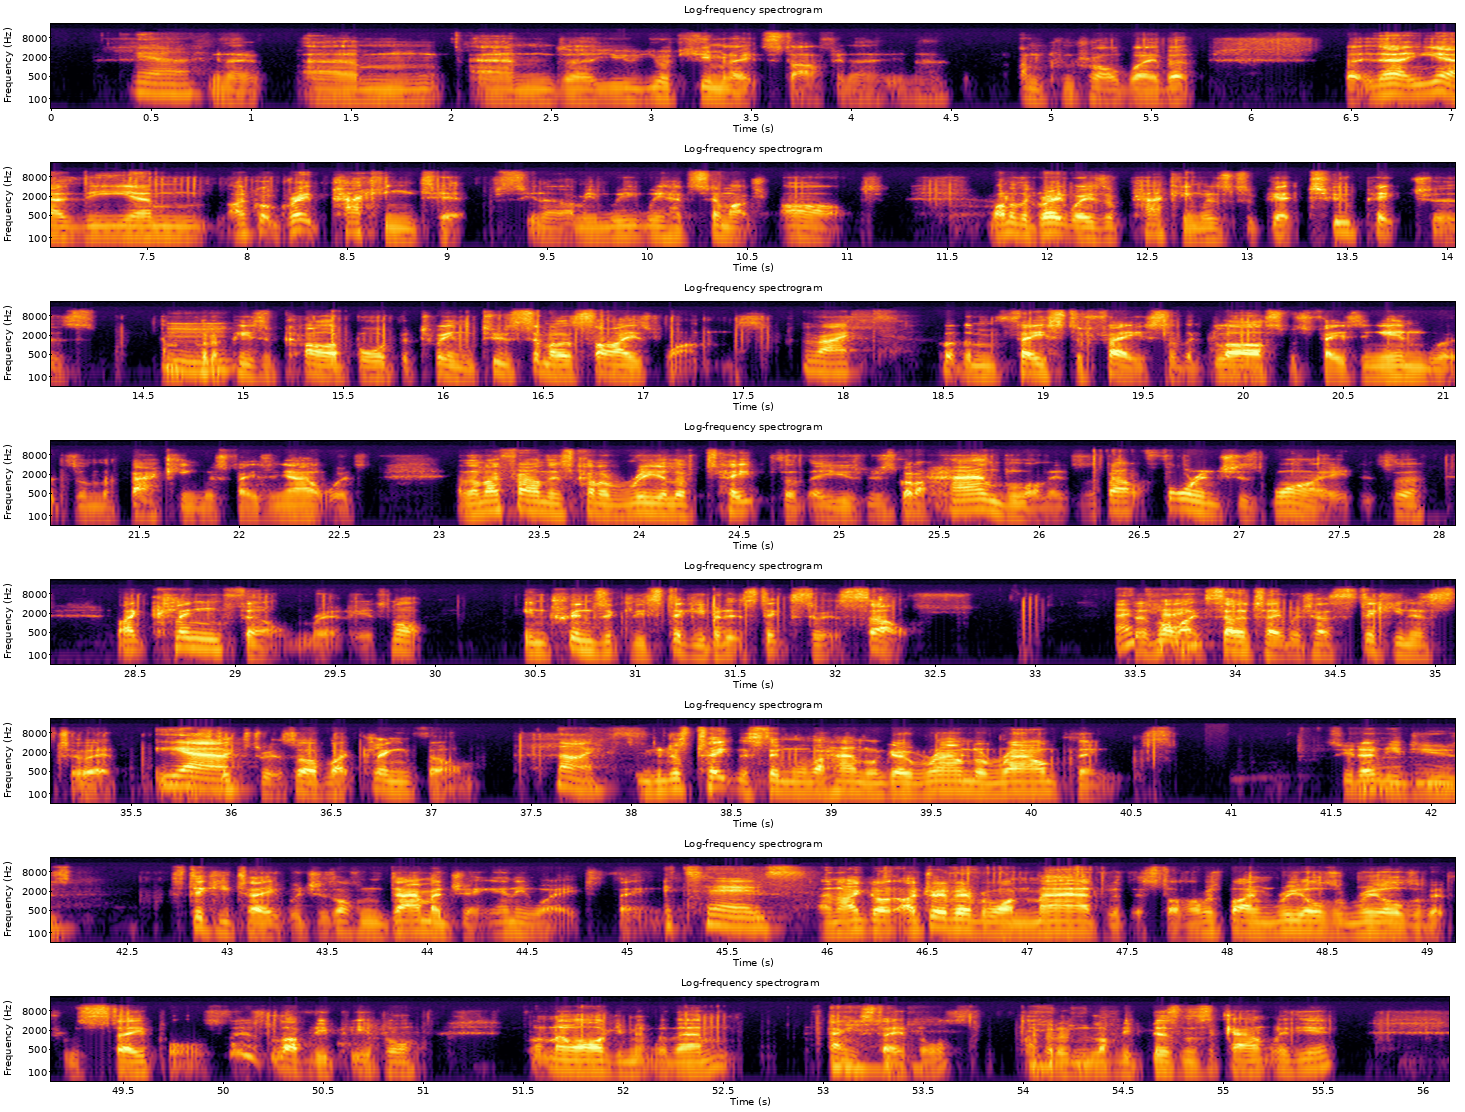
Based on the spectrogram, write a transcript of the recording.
Yeah. You know, um, and uh, you you accumulate stuff in a in an uncontrolled way. But but that, yeah, the um, I've got great packing tips. You know, I mean, we we had so much art. One of the great ways of packing was to get two pictures and put a Mm. piece of cardboard between them, two similar sized ones Right. put them face to face so the glass was facing inwards and the backing was facing outwards and then i found this kind of reel of tape that they use which has got a handle on it it's about four inches wide it's a like cling film really it's not intrinsically sticky but it sticks to itself Okay. so it's not like sellotape which has stickiness to it it yeah. sticks to itself like cling film Nice. you can just take this thing with a handle and go round and round things so you don't need to Oh. use sticky tape which is often damaging anyway to things It is. and I got I drove everyone mad with this stuff. I was buying reels and reels of it from Staples. Those lovely people. Got no argument with them. Thanks, Staples. I've got a lovely business account with you.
